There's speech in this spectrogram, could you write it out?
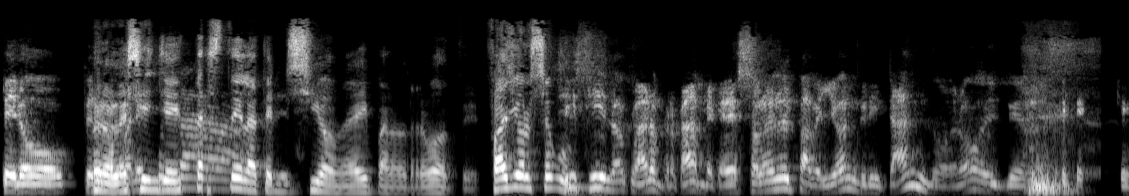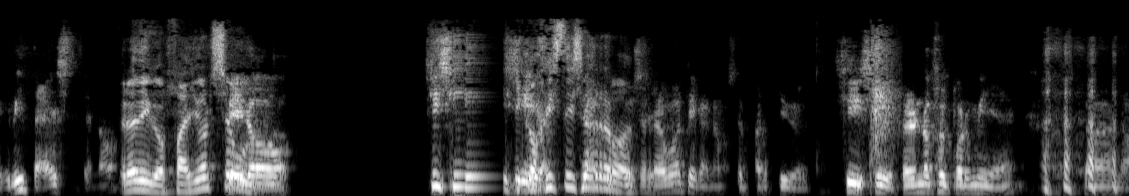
Pero, pero, les inyectaste la tensión ahí para el rebote. Fallo el segundo. Sí, sí, no, claro, pero claro, me quedé solo en el pabellón gritando, ¿no? Y que, grita este, ¿no? Pero digo, falló el segundo. Sí, sí, sí. Y cogisteis el rebote. el rebote y ganamos el partido. Sí, sí, pero no fue por mí, ¿eh? No, no.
